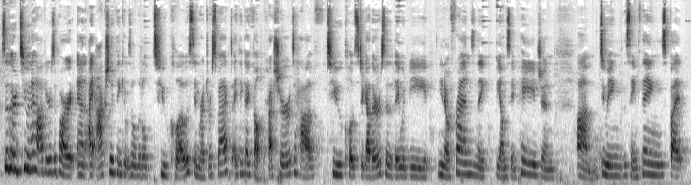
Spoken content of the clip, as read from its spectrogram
So they're two and a half years apart. And I actually think it was a little too close in retrospect. I think I felt pressure to have two close together so that they would be, you know, friends and they be on the same page and um, doing the same things. But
